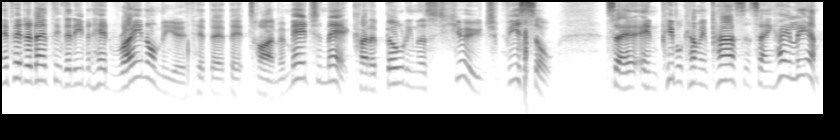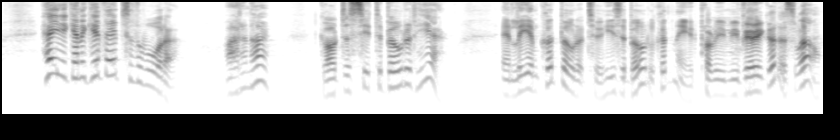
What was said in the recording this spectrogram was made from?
In fact, I don't think that even had rain on the earth at that, that time. Imagine that, kind of building this huge vessel. So, and people coming past and saying, Hey, Liam, how are you going to give that to the water? I don't know. God just said to build it here. And Liam could build it too. He's a builder, couldn't he? It'd probably be very good as well.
